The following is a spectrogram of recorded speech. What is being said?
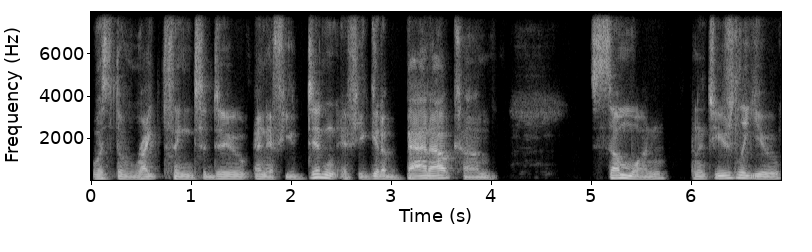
was the right thing to do. And if you didn't, if you get a bad outcome, someone, and it's usually you,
